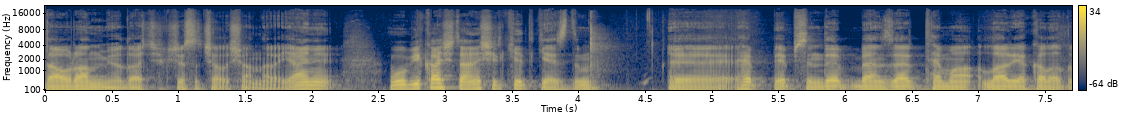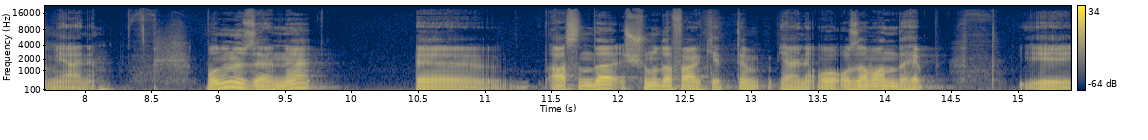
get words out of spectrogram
davranmıyordu açıkçası çalışanlara. Yani bu birkaç tane şirket gezdim. E, hep hepsinde benzer temalar yakaladım yani. Bunun üzerine e, aslında şunu da fark ettim. Yani o, o zaman da hep e,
